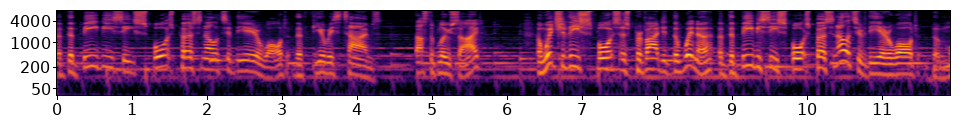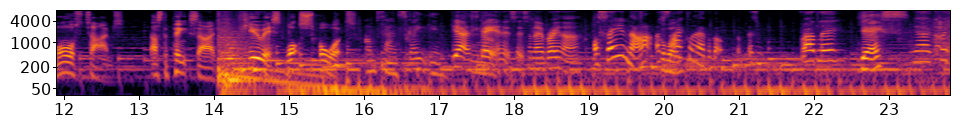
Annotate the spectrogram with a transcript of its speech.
of the BBC Sports Personality of the Year award the fewest times? That's the blue side. And which of these sports has provided the winner of the BBC Sports Personality of the Year award the most times? That's the pink side. Fewest. What sport? I'm saying skating. Yeah, skating, it's, it's a no-brainer. Oh, saying that, has Go on. cycling ever got... Has Bradley? Yes. Yeah, Chris,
